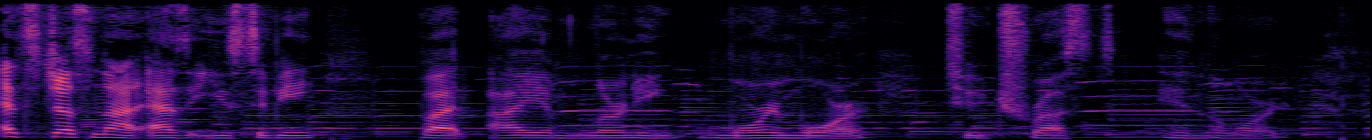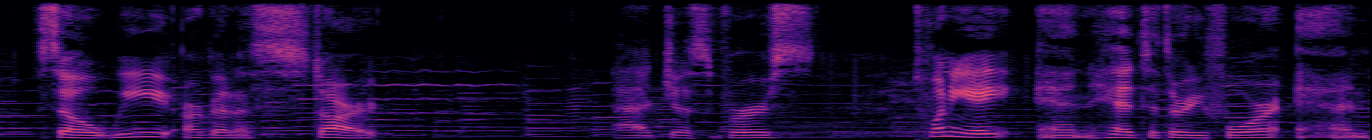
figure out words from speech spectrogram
it's just not as it used to be, but I am learning more and more to trust in the Lord. So we are going to start at just verse 28 and head to 34, and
